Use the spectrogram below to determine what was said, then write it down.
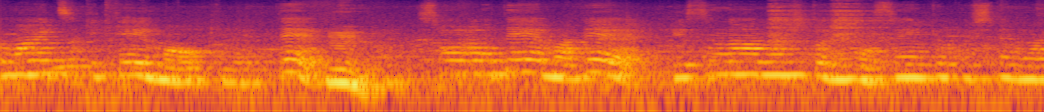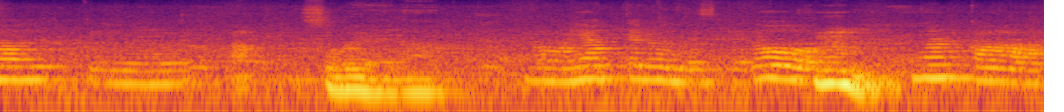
毎月テーマを決めて、そのテーマでリスナーの人にも選曲してもらうっていうあそれやな。のをやってるんですけど、なんか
